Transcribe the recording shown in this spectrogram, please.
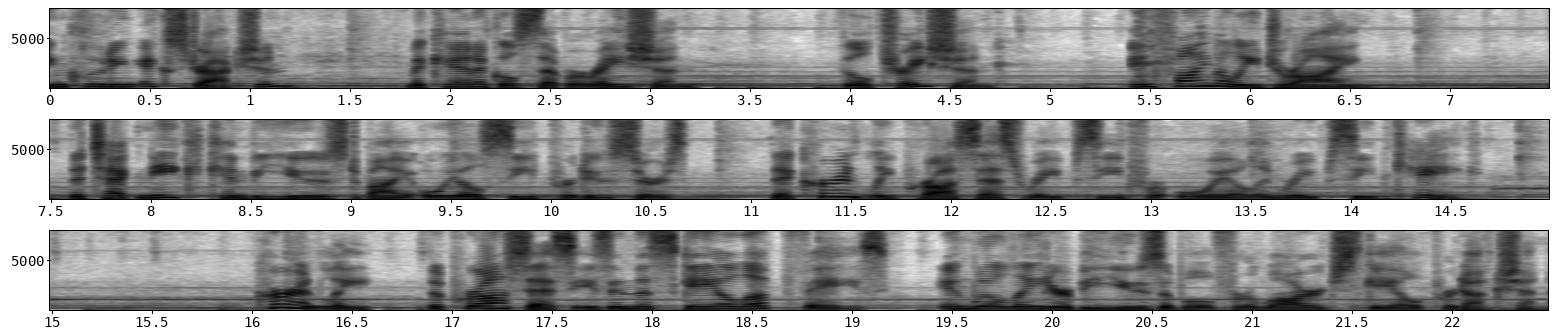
including extraction, mechanical separation, filtration, and finally drying. The technique can be used by oilseed producers that currently process rapeseed for oil and rapeseed cake. Currently, the process is in the scale-up phase and will later be usable for large-scale production.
